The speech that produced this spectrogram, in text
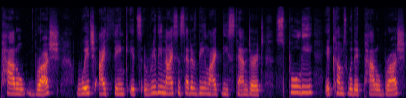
paddle brush which I think it's really nice. Instead of being like the standard spoolie, it comes with a paddle brush,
